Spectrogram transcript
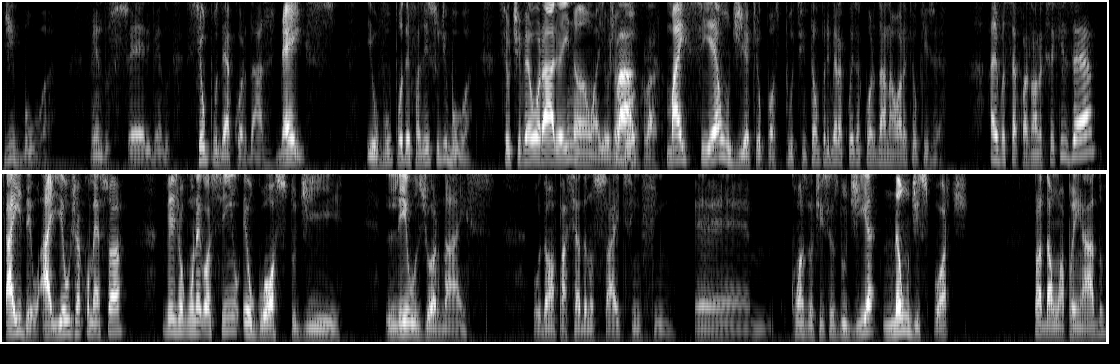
De boa. Vendo série, vendo. Se eu puder acordar às 10, eu vou poder fazer isso de boa. Se eu tiver horário aí, não. Aí eu já Claro, vou. claro. Mas se é um dia que eu posso. Putz, então primeira coisa é acordar na hora que eu quiser. Aí você acorda na hora que você quiser. Aí deu. Aí eu já começo a. Vejo algum negocinho. Eu gosto de ler os jornais ou dar uma passeada nos sites, enfim, é, com as notícias do dia, não de esporte, para dar um apanhado.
